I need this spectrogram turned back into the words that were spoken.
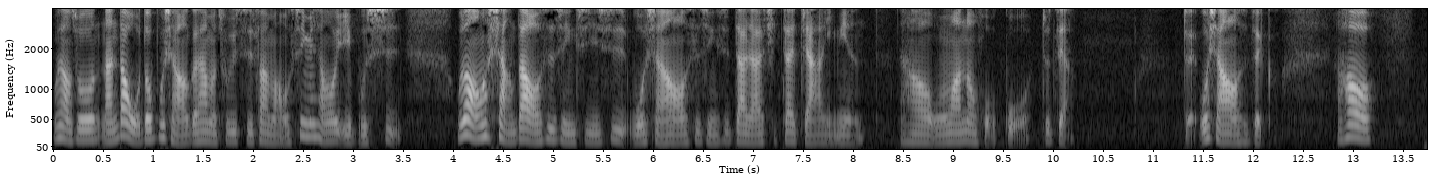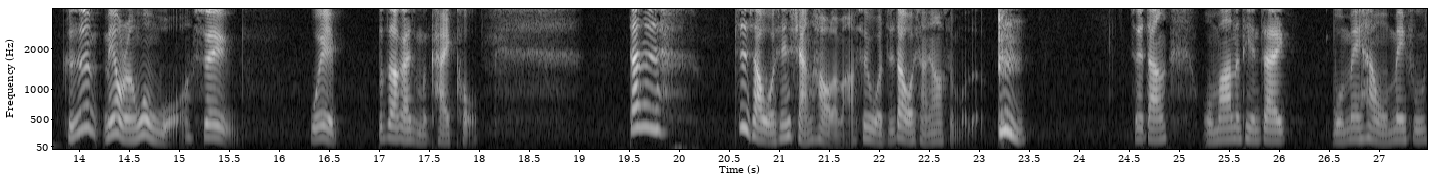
我想说，难道我都不想要跟他们出去吃饭吗？我心里面想说也不是，我脑中想到的事情，其实是我想要的事情是大家一起在家里面，然后我妈妈弄火锅，就这样。对，我想要的是这个，然后可是没有人问我，所以我也不知道该怎么开口。但是至少我先想好了嘛，所以我知道我想要什么了。所以当我妈那天在我妹和我妹夫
